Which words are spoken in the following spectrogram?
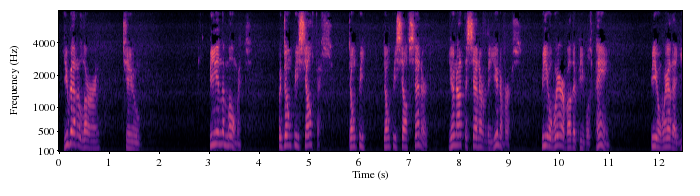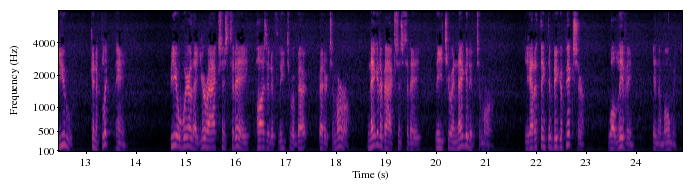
you got to learn to be in the moment, but don't be selfish. Don't be don't be self-centered. You're not the center of the universe. Be aware of other people's pain. Be aware that you can inflict pain. Be aware that your actions today, positive, lead to a better tomorrow. Negative actions today lead to a negative tomorrow. You got to think the bigger picture while living in the moment.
